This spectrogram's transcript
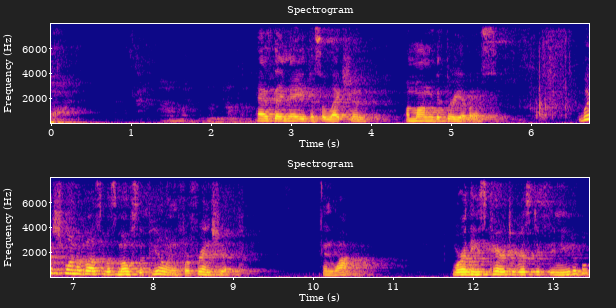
want? As they made the selection among the three of us. Which one of us was most appealing for friendship and why? Were these characteristics immutable?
